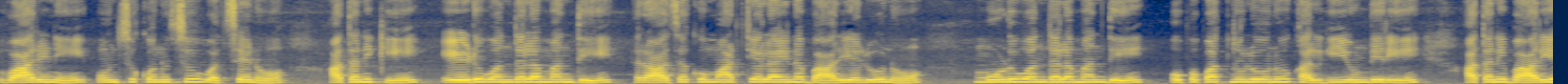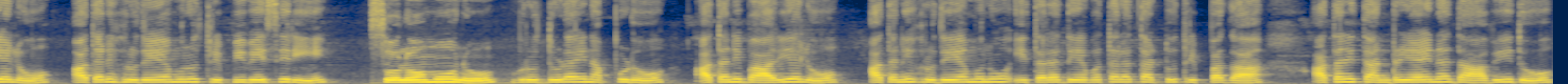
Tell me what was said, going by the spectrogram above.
వారిని ఉంచుకొనుచు వచ్చెను. అతనికి ఏడు వందల మంది రాజకుమార్తెలైన భార్యలును మూడు వందల మంది ఉపపత్నులును కలిగియుండిరి. అతని భార్యలు అతని హృదయమును త్రిప్పివేసిరి. సొలొమోను వృద్ధుడైనప్పుడు అతని భార్యలు అతని హృదయమును ఇతర దేవతల తట్టు త్రిప్పగా అతని తండ్రి అయిన దావీదు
